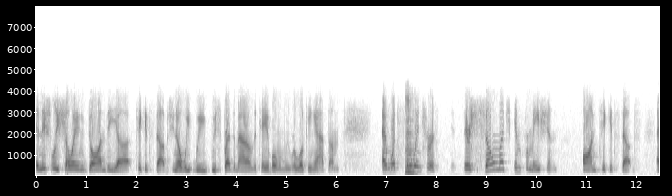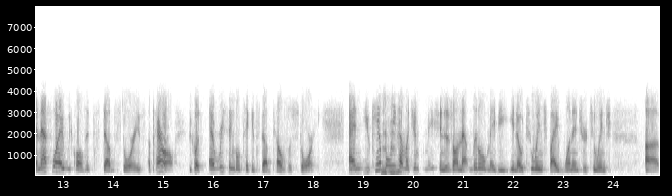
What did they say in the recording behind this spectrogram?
initially showing Dawn the uh, ticket stubs. You know, we we we spread them out on the table and we were looking at them. And what's so Mm. interesting is there's so much information on ticket stubs, and that's why we called it Stub Stories Apparel because every single ticket stub tells a story. And you can't believe Mhm. how much information is on that little, maybe you know, two inch by one inch or two inch uh,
